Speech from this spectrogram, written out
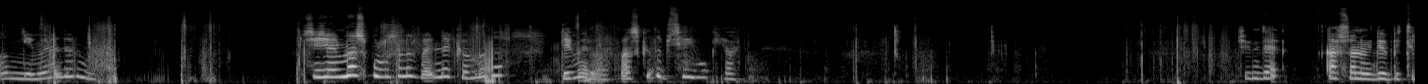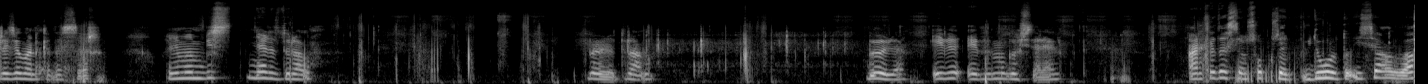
Lan yemin ederim. Siz elmas bulursanız bende kömür de demir var. Başka da bir şey yok yani. Şimdi az sonra videoyu bitireceğim arkadaşlar. O zaman biz nerede duralım? Böyle duralım. Böyle evi evimi gösterelim. Arkadaşlar çok güzel bir video oldu. İnşallah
